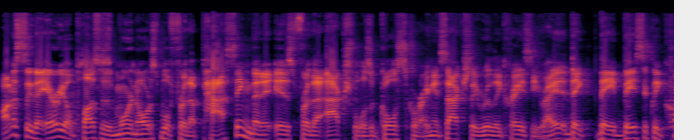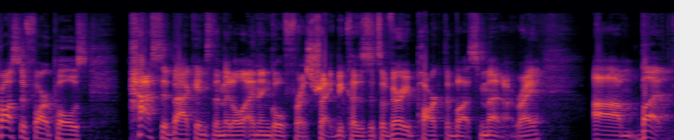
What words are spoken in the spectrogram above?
honestly the aerial plus is more noticeable for the passing than it is for the actual goal scoring. It's actually really crazy, right? They they basically cross the far post, pass it back into the middle, and then go for a strike because it's a very park the bus meta, right? Um, but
